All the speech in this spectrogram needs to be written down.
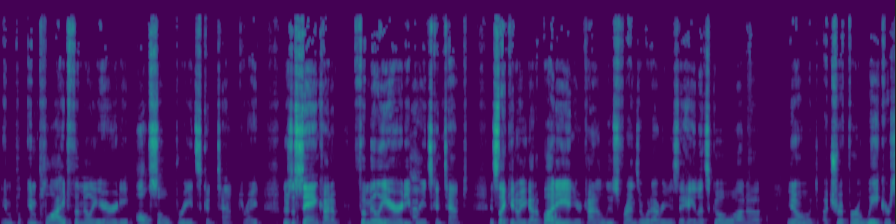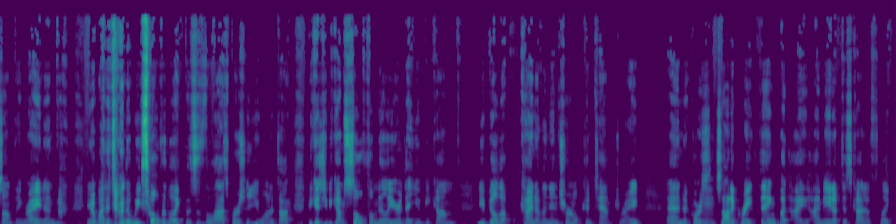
Imp- implied familiarity also breeds contempt, right? There's a saying kind of familiarity breeds contempt. It's like, you know, you got a buddy and you're kind of loose friends or whatever. You say, hey, let's go on a, you know, a trip for a week or something, right? And, you know, by the time the week's over, like this is the last person you want to talk because you become so familiar that you become, you build up kind of an internal contempt, right? And of course, Mm. it's not a great thing, but I, I made up this kind of like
